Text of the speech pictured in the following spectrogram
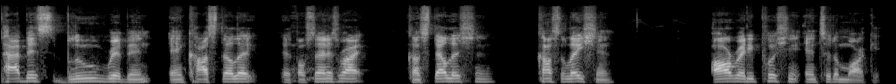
Pabst Blue Ribbon and Constellation. if I'm saying this right, Constellation, Constellation already pushing into the market.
